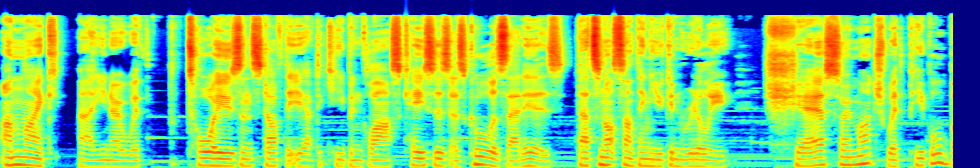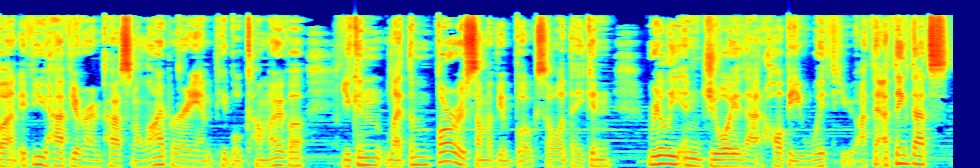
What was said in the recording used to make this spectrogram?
unlike, uh, you know, with toys and stuff that you have to keep in glass cases, as cool as that is, that's not something you can really share so much with people, but if you have your own personal library and people come over, you can let them borrow some of your books or they can really enjoy that hobby with you. I, th- I think that's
